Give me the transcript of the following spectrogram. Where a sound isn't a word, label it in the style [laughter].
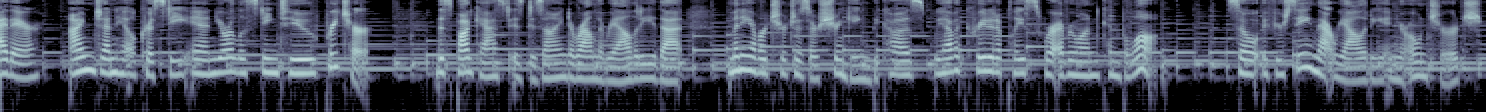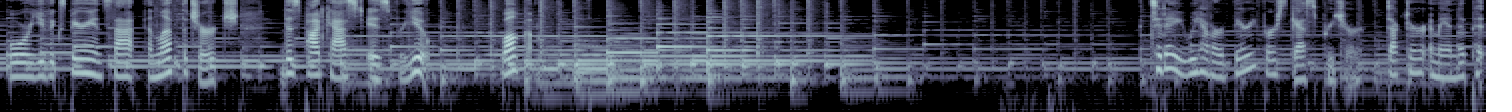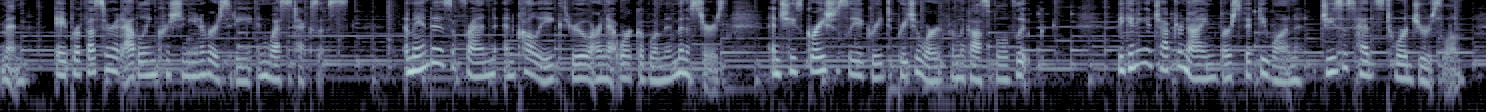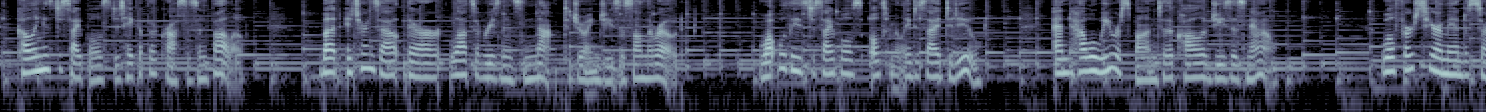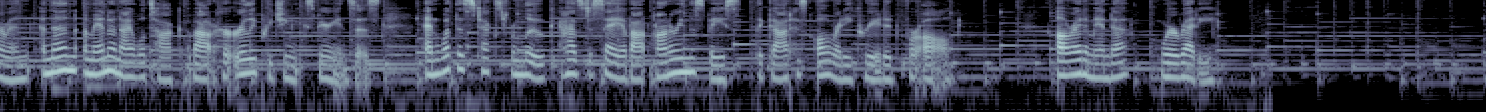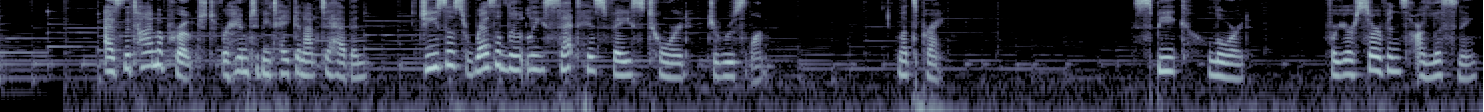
Hi there. I'm Jen Hale Christie, and you're listening to Preacher. This podcast is designed around the reality that many of our churches are shrinking because we haven't created a place where everyone can belong. So, if you're seeing that reality in your own church, or you've experienced that and left the church, this podcast is for you. Welcome. Today, we have our very first guest preacher, Dr. Amanda Pittman, a professor at Abilene Christian University in West Texas. Amanda is a friend and colleague through our network of women ministers, and she's graciously agreed to preach a word from the Gospel of Luke. Beginning in chapter 9, verse 51, Jesus heads toward Jerusalem, calling his disciples to take up their crosses and follow. But it turns out there are lots of reasons not to join Jesus on the road. What will these disciples ultimately decide to do? And how will we respond to the call of Jesus now? We'll first hear Amanda's sermon, and then Amanda and I will talk about her early preaching experiences and what this text from Luke has to say about honoring the space that God has already created for all. All right, Amanda, we're ready. As the time approached for him to be taken up to heaven, Jesus resolutely set his face toward Jerusalem. Let's pray. Speak, Lord, for your servants are listening.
